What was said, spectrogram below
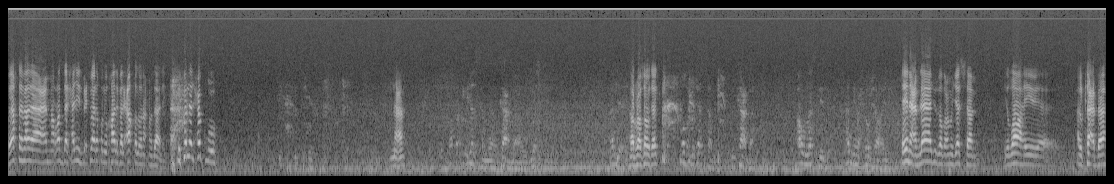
ويختلف هذا عن من رد الحديث باعتبار يقول يخالف العقل ونحو ذلك. لكل الحكم نعم. مجسم الكعبة أو مسجد ارفع صوتك. وضع مجسم الكعبة أو مسجد هل محذور شرعي؟ اي نعم لا يجوز وضع مجسم يضاهي آه، الكعبة.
